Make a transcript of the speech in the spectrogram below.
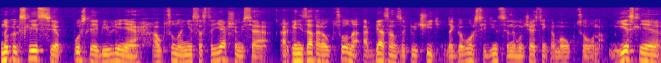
Но как следствие, после объявления аукциона несостоявшимся, организатор аукциона обязан заключить договор с единственным участником аукциона. Если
